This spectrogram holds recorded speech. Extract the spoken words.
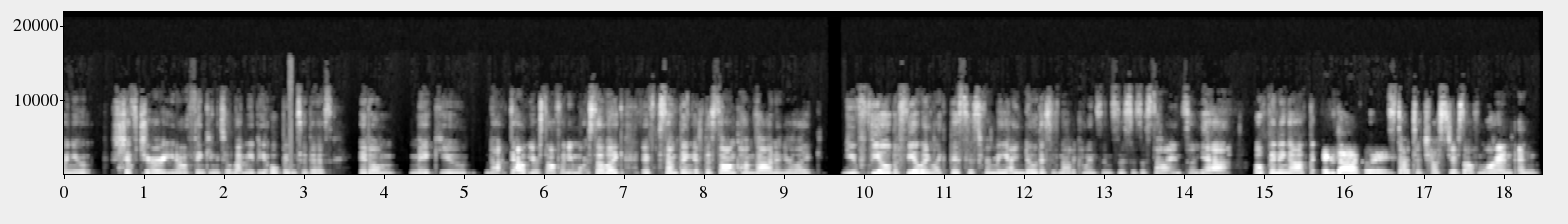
when you shift your, you know, thinking to let me be open to this, it'll make you not doubt yourself anymore. So mm. like if something if the song comes on and you're like you feel the feeling like this is for me. I know this is not a coincidence. This is a sign. So yeah, opening up, Exactly. start to trust yourself more and and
